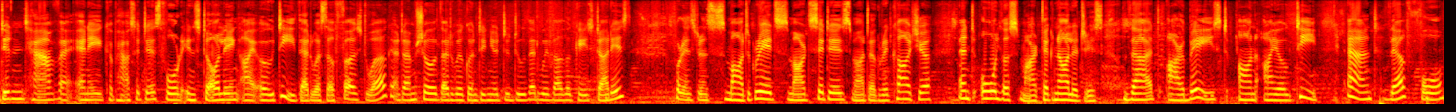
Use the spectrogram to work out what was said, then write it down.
didn't have any capacities for installing IoT. That was the first work, and I'm sure that we'll continue to do that with other case studies. For instance, smart grids, smart cities, smart agriculture, and all the smart technologies that are based on IoT, and therefore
